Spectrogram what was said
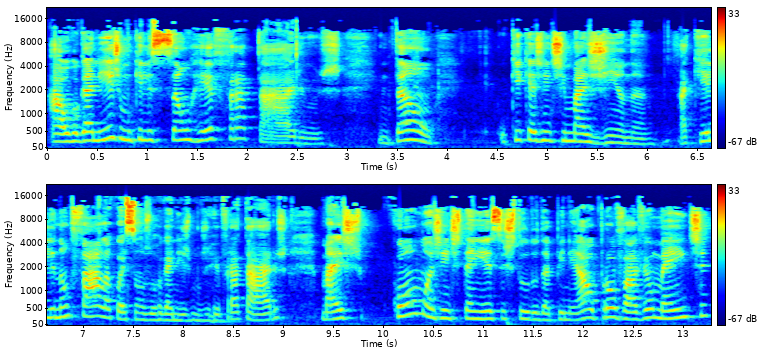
Há organismos que eles são refratários. Então, o que, que a gente imagina? Aqui ele não fala quais são os organismos refratários, mas como a gente tem esse estudo da pineal, provavelmente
